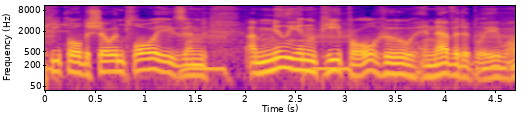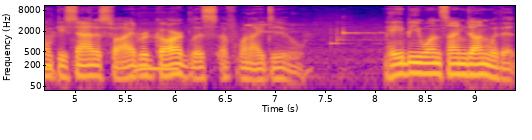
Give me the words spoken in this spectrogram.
people the show employs and a million people who inevitably won't be satisfied regardless of what I do. Maybe once I'm done with it.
